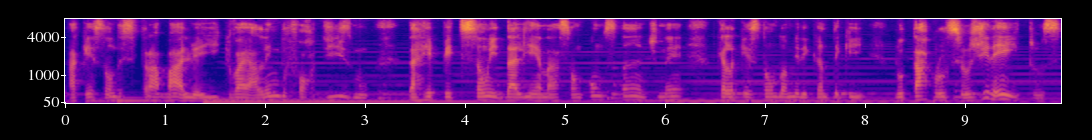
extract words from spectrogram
a questão desse trabalho aí que vai além do Fordismo, da repetição e da alienação constante, né? Aquela questão do americano ter que lutar pelos seus direitos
